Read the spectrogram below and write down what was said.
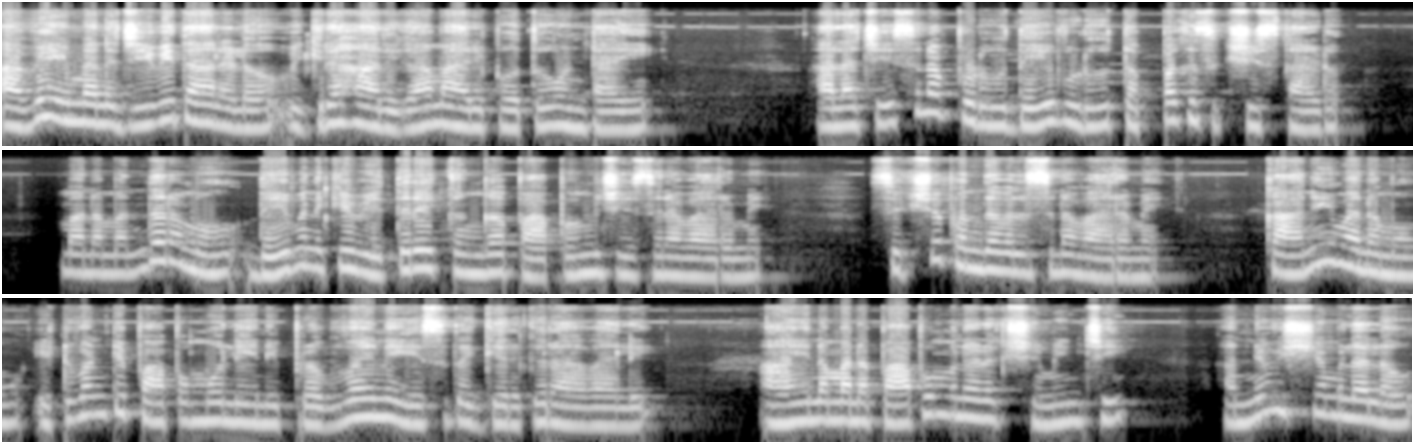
అవే మన జీవితాలలో విగ్రహాలుగా మారిపోతూ ఉంటాయి. అలా చేసినప్పుడు దేవుడు తప్పక శిక్షిస్తాడు. మనమందరము దేవునికి వ్యతిరేకంగా పాపం చేసిన వారమే శిక్ష పొందవలసిన వారమే. కానీ మనము ఎటువంటి పాపము లేని ప్రభువైన యేసు దగ్గరకు రావాలి. ఆయన మన పాపములను క్షమించి అన్ని విషయములలో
